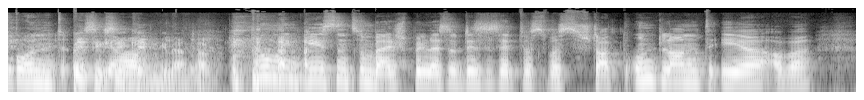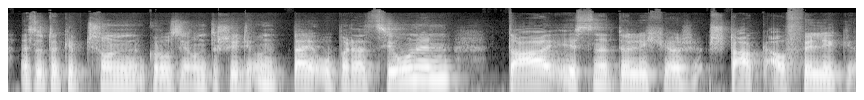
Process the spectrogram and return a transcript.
Und, Bis ich ja, sie kennengelernt habe. Blumengießen zum Beispiel, also das ist etwas, was Stadt und Land eher, aber also da gibt es schon große Unterschiede. Und bei Operationen, da ist natürlich stark auffällig,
